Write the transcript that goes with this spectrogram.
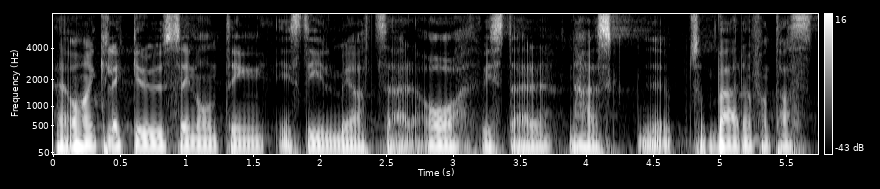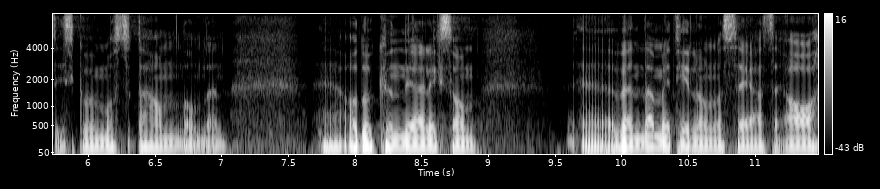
Eh, och han kläcker ur sig någonting i stil med att så här, Åh, visst är den här eh, som världen fantastisk och vi måste ta hand om den. Eh, och då kunde jag liksom vända mig till honom och säga att ja,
